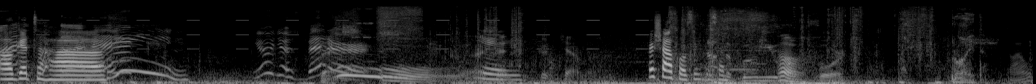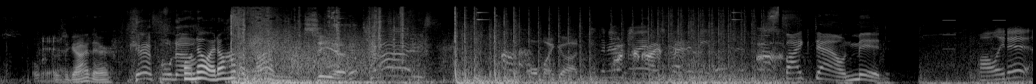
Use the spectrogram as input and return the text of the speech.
I'll get to half. Gene! You're just better. Ooh. Yay. nice. Good camera. Fresh apples, take this Not the one. Oh. for. Right. Tiles. Oh, there's a guy there. Careful oh, now. Oh no, I don't have a gun. See ya. Oh my god. Spike down mid. Mollied it.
